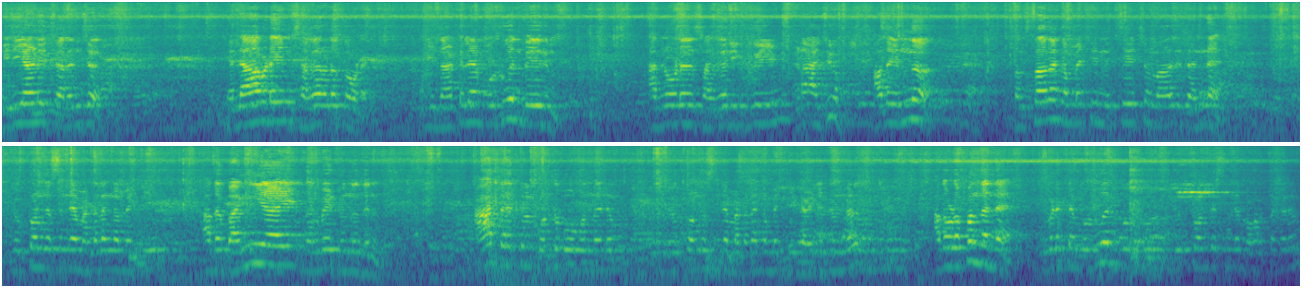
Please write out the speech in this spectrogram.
ബിരിയാണി ചലഞ്ച് എല്ലാവരുടെയും സഹകരണത്തോടെ ഈ നാട്ടിലെ മുഴുവൻ പേരും അതിനോട് സഹകരിക്കുകയും അത് ഇന്ന് സംസ്ഥാന കമ്മിറ്റി നിശ്ചയിച്ച മാതിരി തന്നെ യൂത്ത് കോൺഗ്രസിന്റെ മണ്ഡലം കമ്മിറ്റി അത് ഭംഗിയായി നിറവേറ്റുന്നതിനും ആ തരത്തിൽ കൊണ്ടുപോകുന്നതിനും യൂത്ത് കോൺഗ്രസിന്റെ മണ്ഡലം കമ്മിറ്റി കഴിഞ്ഞിട്ടുണ്ട്. അതോടൊപ്പം തന്നെ ഇവിടുത്തെ മുഴുവൻ യൂത്ത് പ്രവർത്തകരും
